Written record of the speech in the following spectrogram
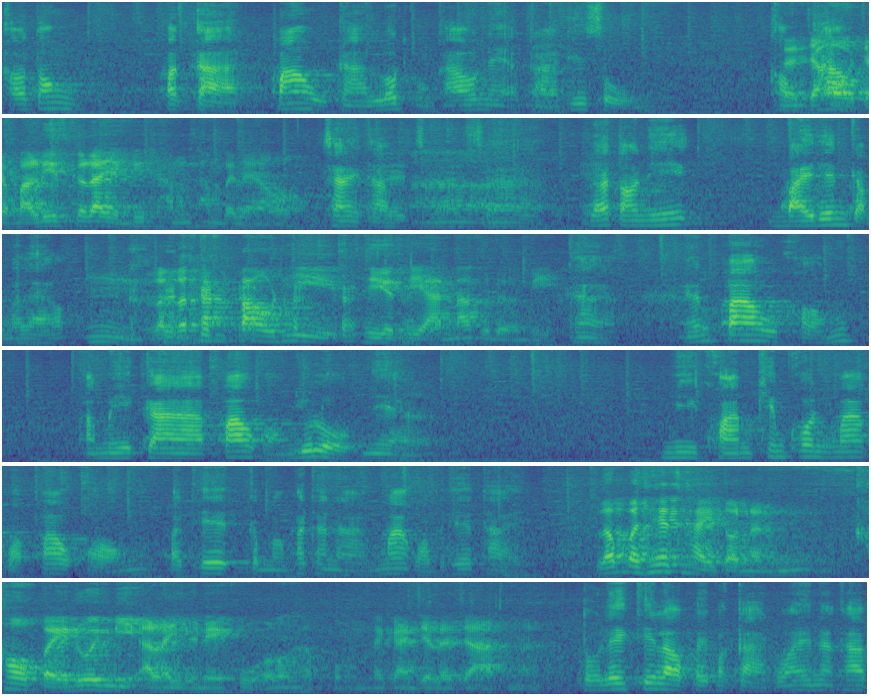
เขาต้องประกาศเป้าการลดของเขาในอัตราที่สูงของแต่จะเขาออกจากปารีสก็ได้อย่างที่ทำทำไปแล้ว ใช่ครับใช่ ใช่แล้วตอนนี้ไบเดนกลับมาแล้วอืมแล้วก็ตั้งเป้าที่ทะเยอทะยานมากกว่าเดิมอีก อ่างั้นเป้าของ อเมริกาเป้าของยุโรปเนี่ยมีความเข้มข้นมากกว่าเป้าของประเทศกำลังพัฒนามากกว่าประเทศไทย แล้วประเทศไทยตอนนั้นเข้าไปด้วยมีอะไรอยู่ในหัวบ้างครับผมในการเจรจาตรงนั้นตัวเลขที่เราไปประกาศไว้นะครับ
